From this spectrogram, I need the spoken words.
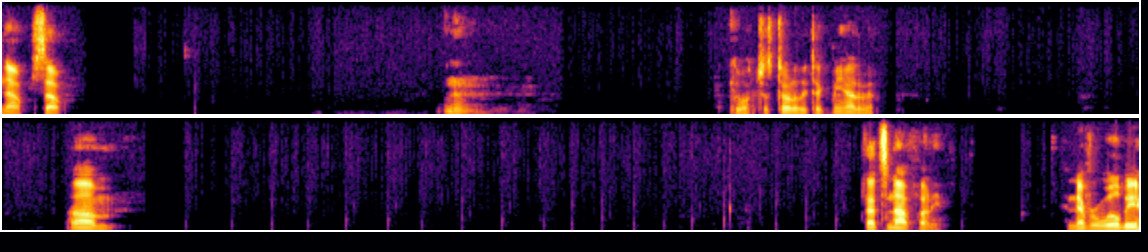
No, so. Mm. Cool, just totally took me out of it. Um. That's not funny. It never will be.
